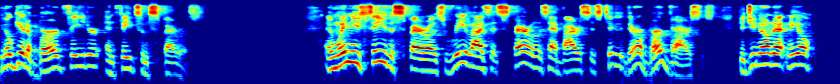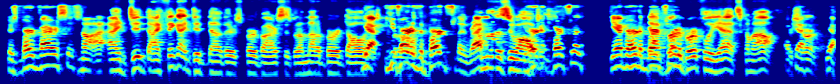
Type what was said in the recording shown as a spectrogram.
go get a bird feeder and feed some sparrows and when you see the sparrows realize that sparrows have viruses too there are bird viruses did you know that neil there's bird viruses No, I, I did. I think I did know there's bird viruses, but I'm not a bird doll. yeah you've heard of the bird flu right I'm not a you heard of zoologist. bird flu you ever heard of bird Yeah, I've flu heard of bird flu. Yeah, it's come out for Okay. sure. Yeah.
